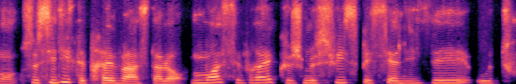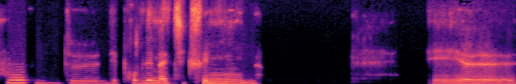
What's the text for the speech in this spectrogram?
Bon, ceci dit, c'est très vaste. Alors moi, c'est vrai que je me suis spécialisée autour de des problématiques féminines et heu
